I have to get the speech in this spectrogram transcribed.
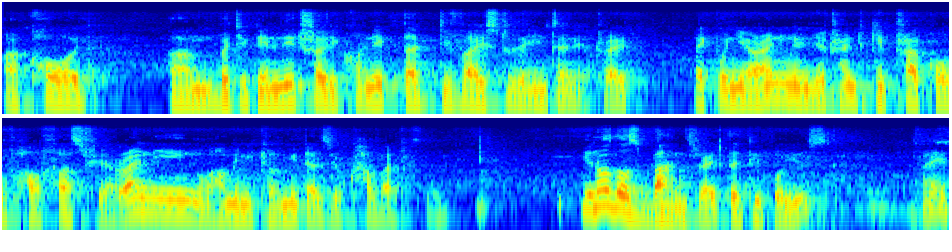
are called, um, but you can literally connect that device to the internet, right? Like when you're running and you're trying to keep track of how fast you're running or how many kilometers you've covered. You know those bands, right, that people use, right?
